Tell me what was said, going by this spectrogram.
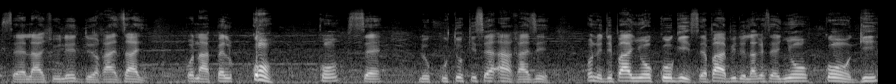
c'est la journée de rasage qu'on appelle kon. Kon, c'est le couteau qui sert à raser. On ne dit pas Nyon Kogi, ce n'est pas habitude de langue, c'est Nyon Kongi.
